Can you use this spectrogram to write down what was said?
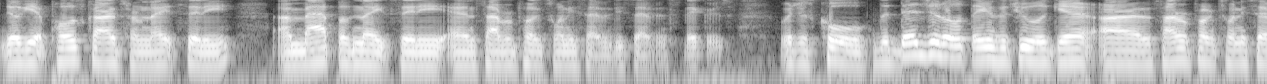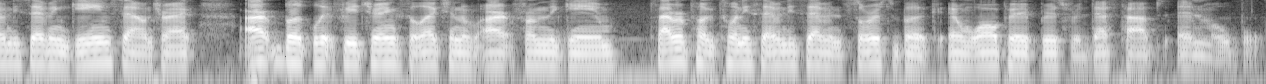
You'll get postcards from Night City, a map of Night City, and Cyberpunk 2077 stickers, which is cool. The digital things that you will get are the Cyberpunk 2077 game soundtrack, art booklet featuring selection of art from the game, Cyberpunk 2077 source book, and wallpapers for desktops and mobile.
